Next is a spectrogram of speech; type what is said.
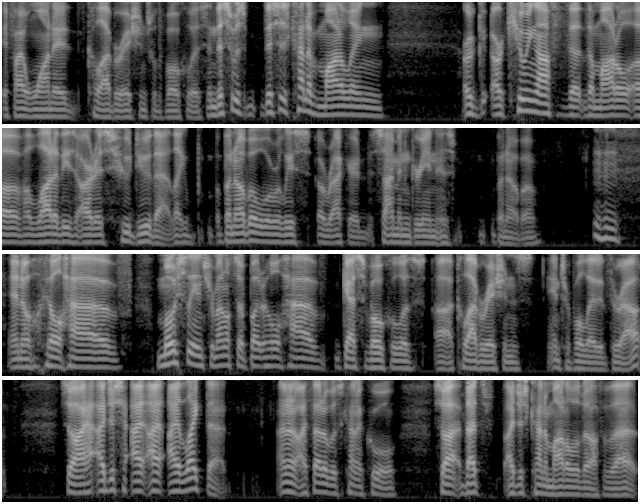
if I wanted collaborations with vocalists. And this was this is kind of modeling or or cueing off the the model of a lot of these artists who do that. Like Bonobo will release a record. Simon Green is Bonobo. Mhm. And he'll, he'll have mostly instrumental stuff, but he'll have guest vocalist uh, collaborations interpolated throughout. So I, I just I, I, I like that. I don't know. I thought it was kind of cool. So I, that's I just kind of modeled it off of that.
